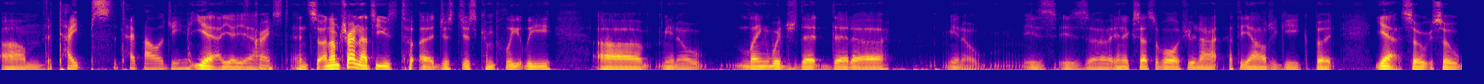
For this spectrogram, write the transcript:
Um, The types, the typology. yeah, yeah, yeah. Christ. And so, and I'm trying not to use t- uh, just just completely, uh, you know, language that that uh, you know is is uh, inaccessible if you're not a theology geek. But yeah, so so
